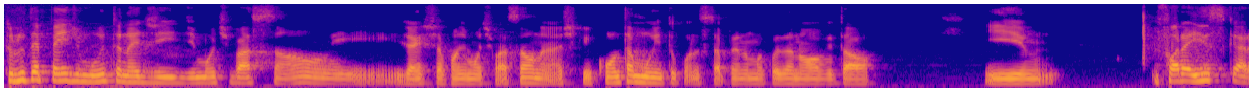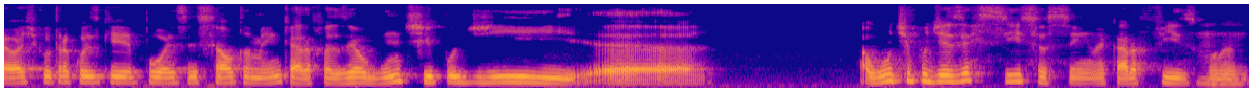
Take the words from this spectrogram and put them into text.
tudo depende muito, né, de, de motivação e já que a gente tá falando de motivação, né, acho que conta muito quando você tá aprendendo uma coisa nova e tal. E fora isso, cara, eu acho que outra coisa que, pô, é essencial também, cara, é fazer algum tipo de... É algum tipo de exercício, assim, né, cara, físico, né? uhum. né?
